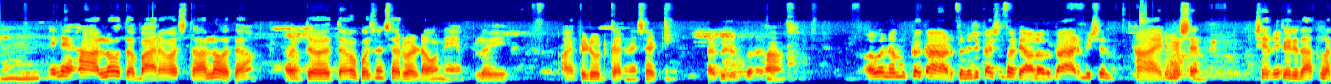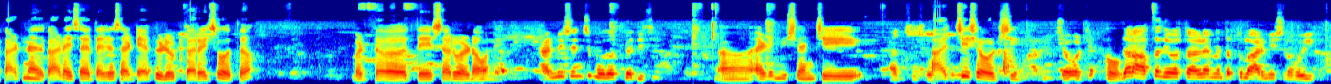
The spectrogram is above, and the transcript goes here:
हम्म, नाही नाही, हा आला होता बारा वाजता आला होता. पण त- तेव्हापासून सर्व्हर डाऊन आहे आपलं ॲफिडेविट करण्यासाठी. ऍफिडेविट हा. अहो, नेमकं काय अडचण आहे? कशासाठी आला होता? काय ऍडमिशन हा ऍडमिशन शेतकरी दाखला काढण्या काढायचा आहे त्याच्यासाठी ॲफिडेविट करायचं होतं. बट ते सर्व्हर डाऊन आहे. ऍडमिशनची मुदत कधीची? ऍडमिशनची आजची शेवटची शेवटची हो. जर आजचा दिवस टळल्यानंतर तुला ऍडमिशन होईल का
